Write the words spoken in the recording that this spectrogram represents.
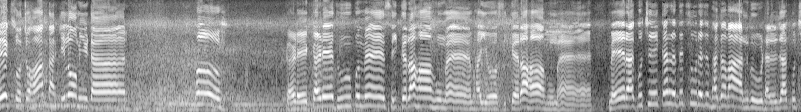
एक सौ चौहत्तर किलोमीटर। हो कड़े कड़े धूप में सीख रहा हूँ मैं भाइयों सीख रहा हूँ मैं। मेरा कुछ कर दे सूरज भगवान तू ढल जा कुछ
